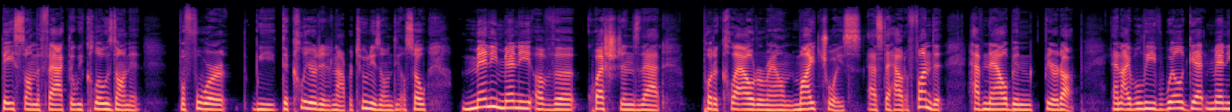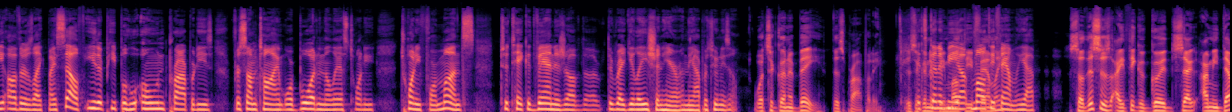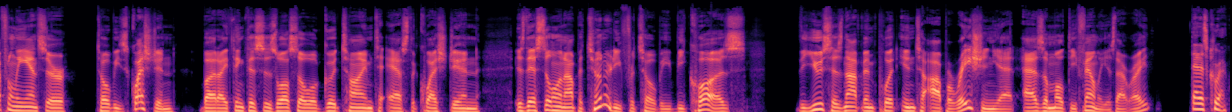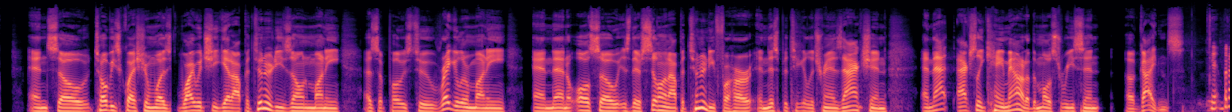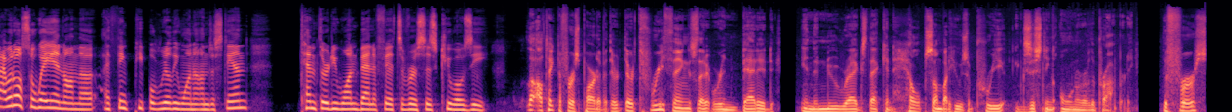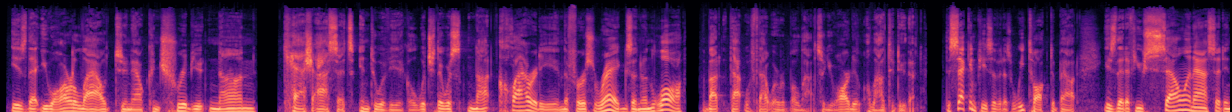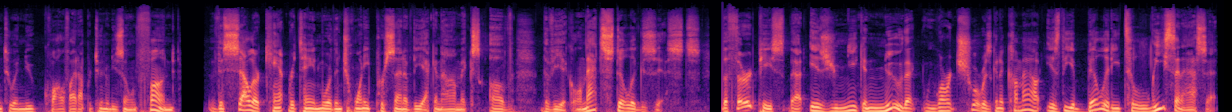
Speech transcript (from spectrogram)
based on the fact that we closed on it before we declared it an opportunity zone deal. So many, many of the questions that put a cloud around my choice as to how to fund it have now been cleared up. And I believe will get many others like myself, either people who own properties for some time or bought in the last 20, 24 months to take advantage of the, the regulation here and the opportunity zone. What's it going to be, this property? Is it going to be, be a multifamily? Yeah. So this is, I think, a good, seg- I mean, definitely answer Toby's question, but I think this is also a good time to ask the question, is there still an opportunity for Toby because the use has not been put into operation yet as a multifamily. Is that right? That is correct. And so Toby's question was why would she get opportunity zone money as opposed to regular money? And then also, is there still an opportunity for her in this particular transaction? And that actually came out of the most recent uh, guidance. Yeah, but I would also weigh in on the, I think people really want to understand 1031 benefits versus QOZ. I'll take the first part of it. There, there are three things that were embedded in the new regs that can help somebody who's a pre existing owner of the property. The first is that you are allowed to now contribute non cash assets into a vehicle, which there was not clarity in the first regs and in the law about that if that were allowed. So you are allowed to do that. The second piece of it, as we talked about, is that if you sell an asset into a new qualified opportunity zone fund, the seller can't retain more than 20% of the economics of the vehicle, and that still exists. The third piece that is unique and new that we weren't sure was going to come out is the ability to lease an asset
